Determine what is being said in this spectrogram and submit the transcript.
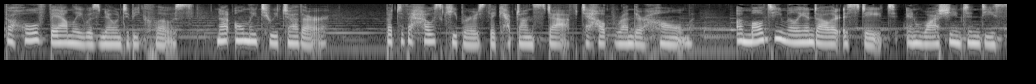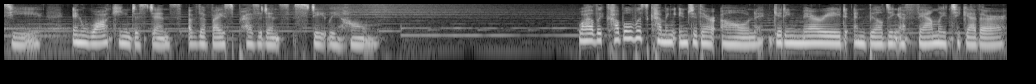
The whole family was known to be close, not only to each other, but to the housekeepers they kept on staff to help run their home, a multi million dollar estate in Washington, D.C., in walking distance of the vice president's stately home. While the couple was coming into their own, getting married and building a family together,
